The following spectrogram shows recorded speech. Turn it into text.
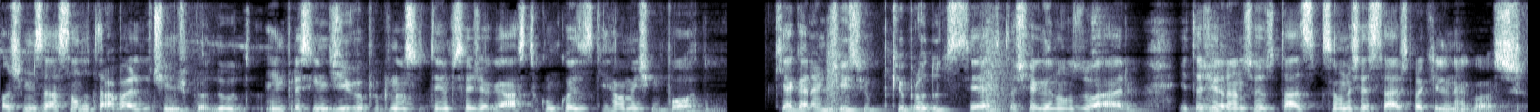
A otimização do trabalho do time de produto é imprescindível para que o nosso tempo seja gasto com coisas que realmente importam, que é garantir que o produto certo está chegando ao usuário e está gerando os resultados que são necessários para aquele negócio.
